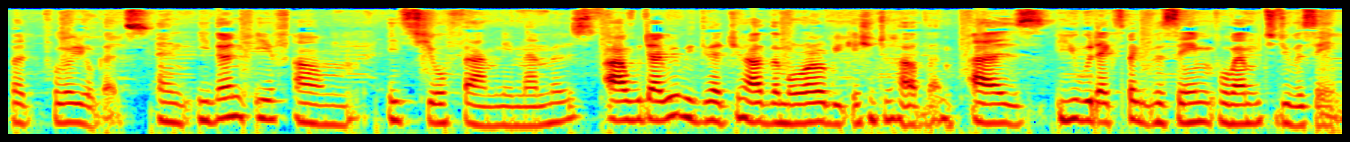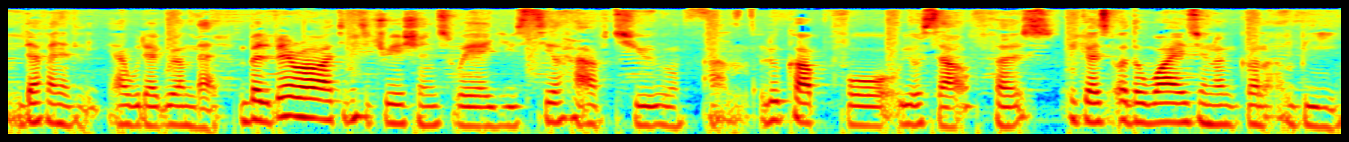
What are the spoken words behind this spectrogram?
But follow your guts. And even if um it's your family members, I would agree with you that you have the moral obligation to help them as you would expect the same for them to do the same. Definitely. I would agree on that. But there are think situations where you still have to um, look up for yourself first because otherwise you're not gonna be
